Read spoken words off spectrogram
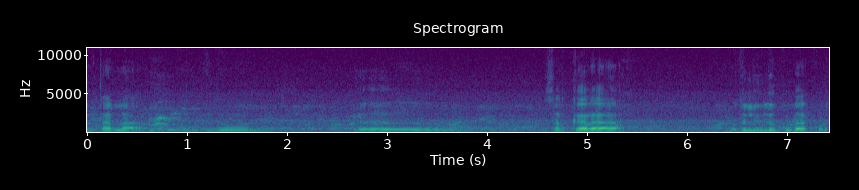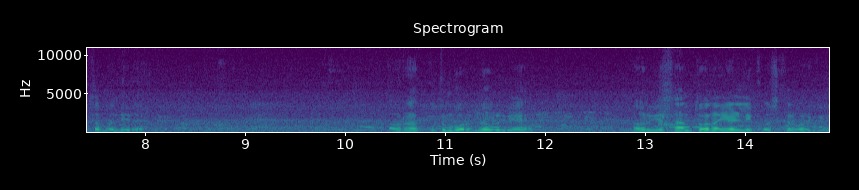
ಅಂತ ಅಲ್ಲ. ಇದು ಸರ್ಕಾರ ಮೊದಲಿಂದಲೂ ಕೂಡ ಕೊಡ್ತಾ ಬಂದಿದೆ. ಅವರ ಕುಟುಂಬ ವರ್ಗದವರಿಗೆ, ಅವರಿಗೆ ಸಾಂತ್ವನ ಹೇಳಲಿಕ್ಕೋಸ್ಕರವಾಗಿ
